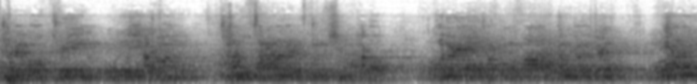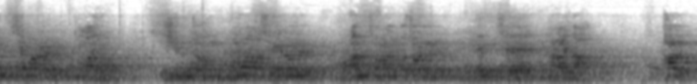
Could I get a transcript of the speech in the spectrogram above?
천일국 주인 우리 가정은 참 사랑을 중심하고 본연의 혈통과 연결된 미하는 생활을 통하여 신정 문화 세계를 완성할 것을 맹세 하나이다. 8.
